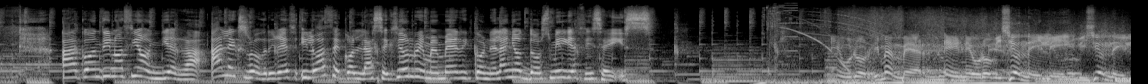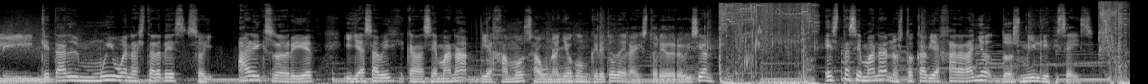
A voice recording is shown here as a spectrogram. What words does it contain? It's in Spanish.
A continuación llega Alex Rodríguez y lo hace con la sección Remember con el año 2016. Euro Remember en Eurovisión Daily. Eurovisión Daily. ¿Qué tal? Muy buenas tardes, soy Alex Rodríguez y ya sabéis que cada semana viajamos a un año concreto de la historia de Eurovisión. Esta semana nos toca viajar al año 2016.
